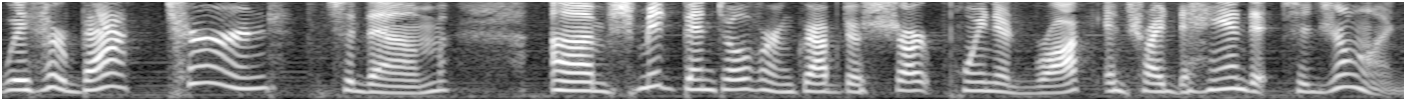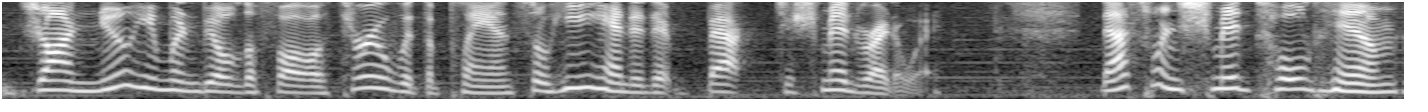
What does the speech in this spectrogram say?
With her back turned to them, um, Schmid bent over and grabbed a sharp pointed rock and tried to hand it to John. John knew he wouldn't be able to follow through with the plan, so he handed it back to Schmid right away. That's when Schmid told him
